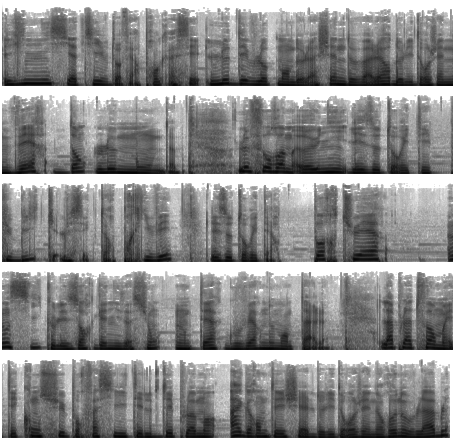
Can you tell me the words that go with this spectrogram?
L'initiative doit faire progresser le développement de la chaîne de valeur de l'hydrogène vert dans le monde. Le forum réunit les autorités publiques, le secteur privé, les autorités portuaires ainsi que les organisations intergouvernementales. La plateforme a été conçue pour faciliter le déploiement à grande échelle de l'hydrogène renouvelable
